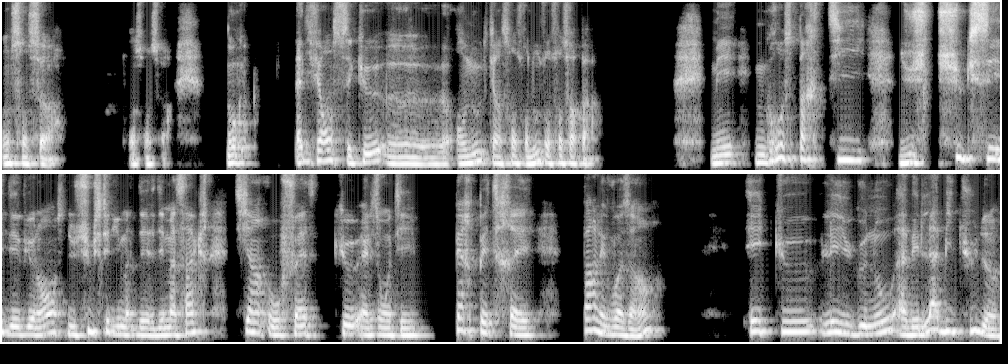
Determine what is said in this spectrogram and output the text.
on s'en sort. On s'en sort. Donc, la différence, c'est que en août 1572, on s'en sort pas. Mais une grosse partie du succès des violences, du succès des, massacres, tient au fait qu'elles ont été perpétrées par les voisins et que les Huguenots avaient l'habitude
